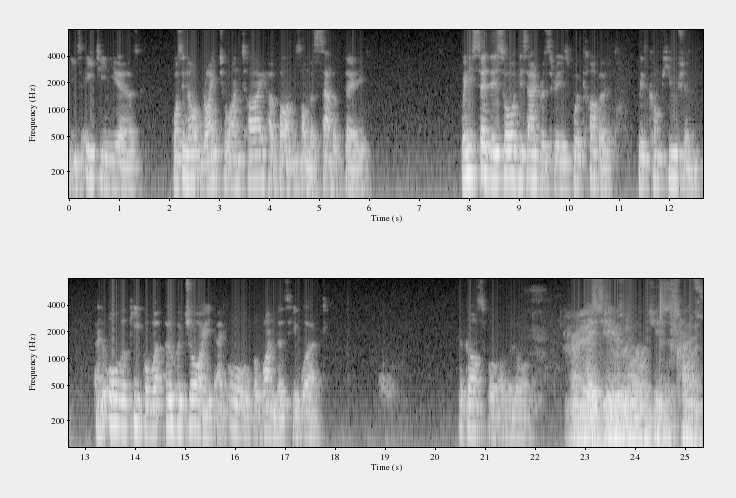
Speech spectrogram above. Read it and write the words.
these eighteen years, was it not right to untie her bonds on the Sabbath day? When he said this, all his adversaries were covered with confusion, and all the people were overjoyed at all the wonders he worked. The Gospel of the Lord. Praise to you, Lord Jesus Christ.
